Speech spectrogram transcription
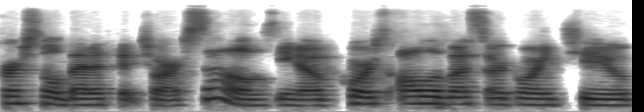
personal benefit to ourselves you know of course all of us are going to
